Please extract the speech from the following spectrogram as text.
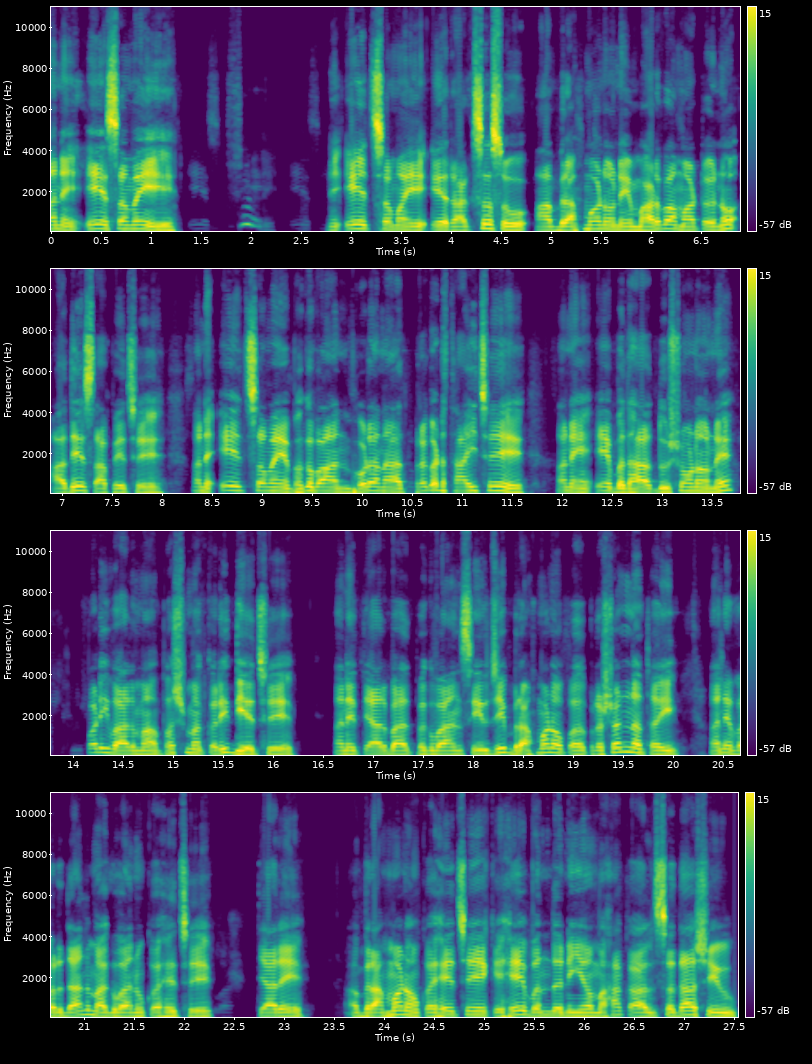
અને એ સમયે ને એ જ સમયે એ રાક્ષસો આ બ્રાહ્મણોને મારવા માટેનો આદેશ આપે છે. અને એ જ સમયે ભગવાન ભોળાનાથ પ્રગટ થાય છે અને એ બધા દૂષણોને પરિવારમાં ભસ્મ કરી દે છે. અને ત્યારબાદ ભગવાન શિવજી બ્રાહ્મણો પર પ્રસન્ન થઈ અને વરદાન માગવાનું કહે છે. ત્યારે બ્રાહ્મણો કહે છે કે, હે વંદનીય મહાકાલ, સદાશિવ,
